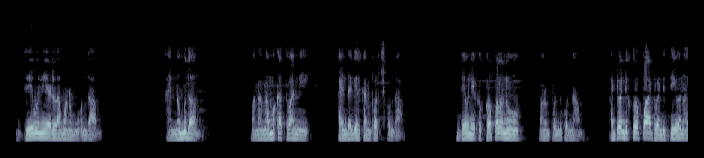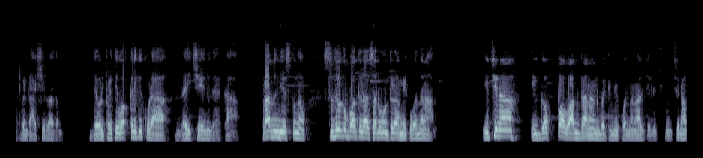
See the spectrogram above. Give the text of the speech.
దేవుని ఎడల మనం ఉందాం. ఆయన నమ్ముదాం. మన నమ్మకత్వాన్ని ఆయన దగ్గర కనపరుచుకుందాం. దేవుని యొక్క కృపలను మనం పొందుకుందాం. అటువంటి కృప అటువంటి దీవెన అటువంటి ఆశీర్వాదం దేవుడు ప్రతి ఒక్కరికి కూడా దయచేయనుగాక ప్రార్థన చేసుకుందాం. స్థుతులకు పోతుడా సర్వంతుడా మీకు వందనాలు. ఇచ్చిన ఈ గొప్ప వాగ్దానాన్ని బట్టి మీకు వందనాలు చెల్లించుకుంటున్నాం.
